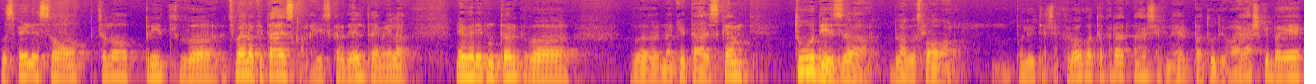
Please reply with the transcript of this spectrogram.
uspeli so celo priti v, recimo, eno Kitajsko. Ne? Iskra Delta je imela neverjeten trg v, v, na Kitajskem, tudi z blagoslovom političnih krogov takrat naših, ne? pa tudi vojaški baje,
